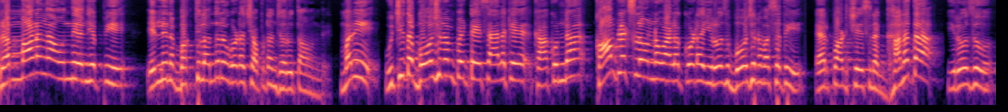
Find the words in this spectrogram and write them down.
బ్రహ్మాండంగా ఉంది అని చెప్పి వెళ్ళిన భక్తులందరూ కూడా చెప్పడం జరుగుతూ ఉంది. మరి ఉచిత భోజనం పెట్టే శాలకే కాకుండా కాంప్లెక్స్లో ఉన్న వాళ్ళకు కూడా ఈరోజు భోజన వసతి ఏర్పాటు చేసిన ఘనత ఈరోజు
